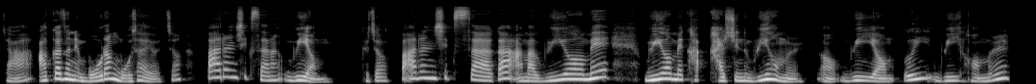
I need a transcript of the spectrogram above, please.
자, 아까 전에 뭐랑 뭐 사이였죠? 빠른 식사랑 위험. 그죠? 빠른 식사가 아마 위험에 위험에 갈 수 있는 위험을 어, 위험의 위험을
